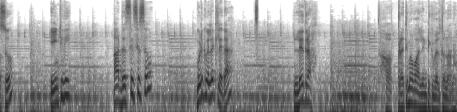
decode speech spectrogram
బస్సు ఏంటిది ఆ డ్రెస్ తీసేసావు? గుడికి వెళ్ళట్లేదా? లేదురా. ఆ ప్రతిమ వాళ్ళ ఇంటికి వెళ్తున్నాను.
